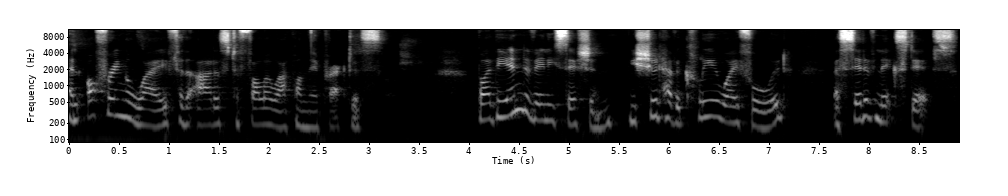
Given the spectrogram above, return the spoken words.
and offering a way for the artist to follow up on their practice. By the end of any session, you should have a clear way forward, a set of next steps,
